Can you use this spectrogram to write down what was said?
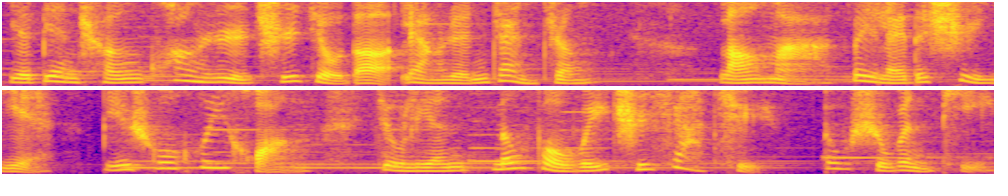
也变成旷日持久的两人战争，老马未来的事业别说辉煌，就连能否维持下去都是问题。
